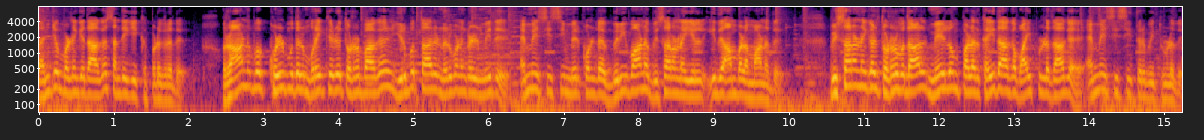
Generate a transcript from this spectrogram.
லஞ்சம் வழங்கியதாக சந்தேகிக்கப்படுகிறது. ராணுவ கொள்முதல் முறைகேடு தொடர்பாக இருபத்தாறு நிறுவனங்கள் மீது எம்ஏசிசி மேற்கொண்ட விரிவான விசாரணையில் இது அம்பலமானது. விசாரணைகள் தொடர்வதால் மேலும் பலர் கைதாக வாய்ப்புள்ளதாக எம்ஏசிசி தெரிவித்துள்ளது.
